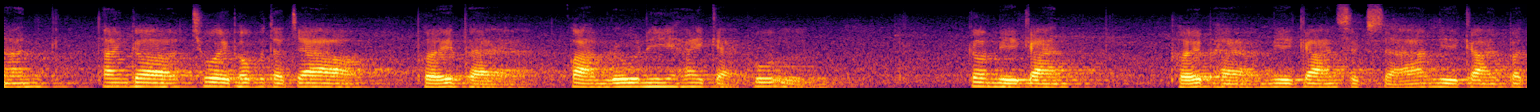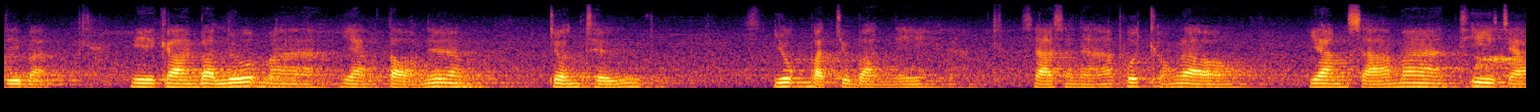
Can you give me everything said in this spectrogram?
นั้นท่านก็ช่วยพระพุทธเจ้า เผยแผ่ความรู้นี้ให้แก่ผู้อื่น ก็มีการเผยแผ่ มีการศึกษา มีการปฏิบัติ มีการบรรลุมาอย่างต่อเนื่อง จนถึงยุคปัจจุบันนี้ ศาสนาพุทธของเรายังสามารถที่จะ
